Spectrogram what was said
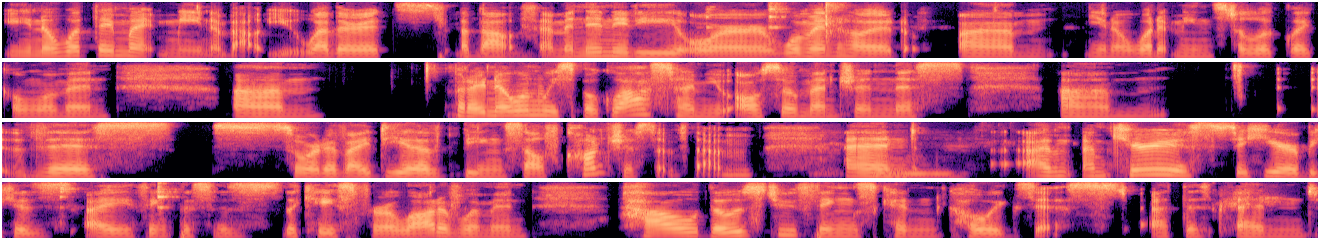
you know, what they might mean about you, whether it's mm-hmm. about femininity or womanhood, um, you know, what it means to look like a woman. Um, but I know when we spoke last time, you also mentioned this um, this sort of idea of being self-conscious of them and mm. I'm, I'm curious to hear because i think this is the case for a lot of women how those two things can coexist at this end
